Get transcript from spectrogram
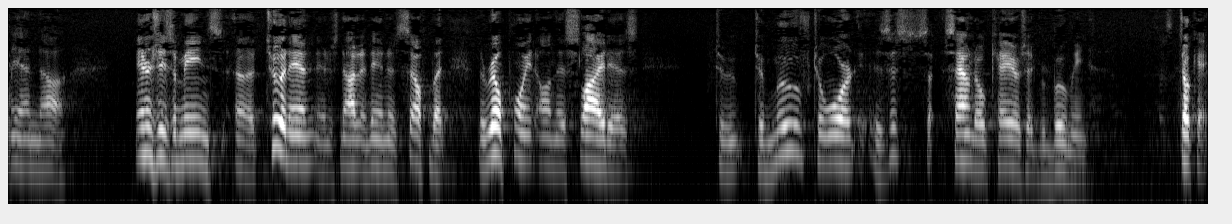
And uh, energy is a means uh, to an end, and it's not an end in itself. But the real point on this slide is to, to move toward is this sound okay or is it booming? It's okay.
